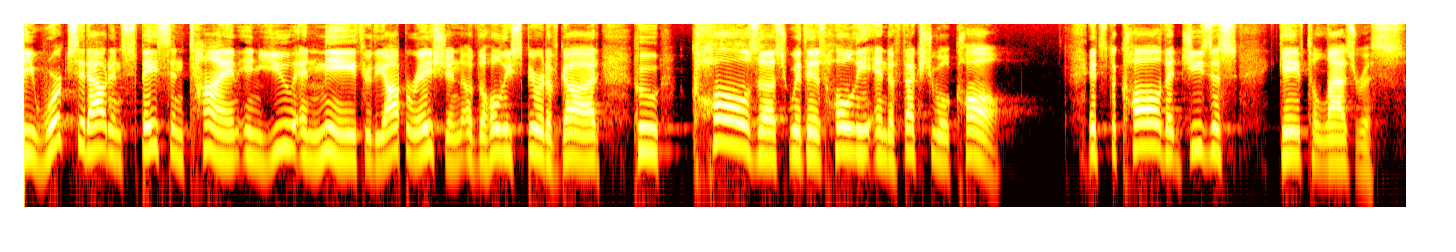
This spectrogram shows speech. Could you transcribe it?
he works it out in space and time in you and me through the operation of the Holy Spirit of God, who calls us with his holy and effectual call. It's the call that Jesus gave to Lazarus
